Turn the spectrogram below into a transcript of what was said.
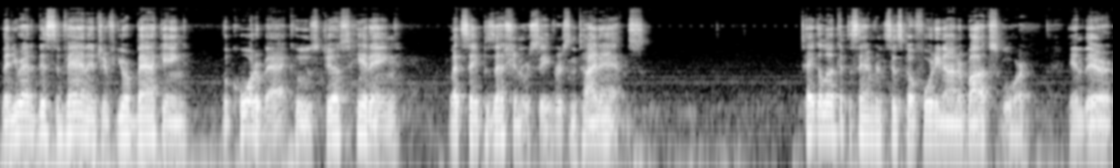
then you're at a disadvantage if you're backing the quarterback who's just hitting, let's say, possession receivers and tight ends. Take a look at the San Francisco 49er box score in their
